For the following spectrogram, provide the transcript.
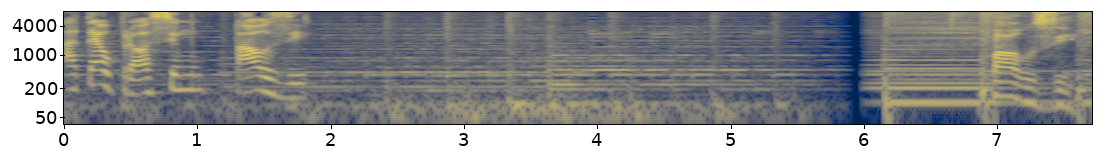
Até o próximo Pause. Pause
